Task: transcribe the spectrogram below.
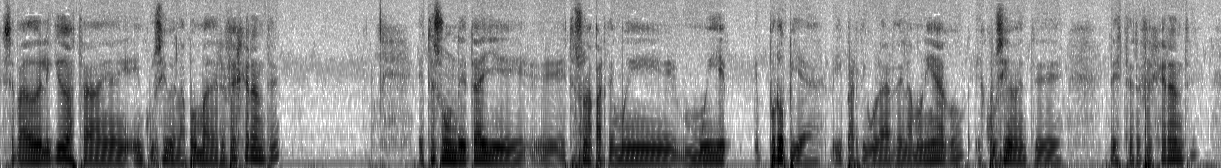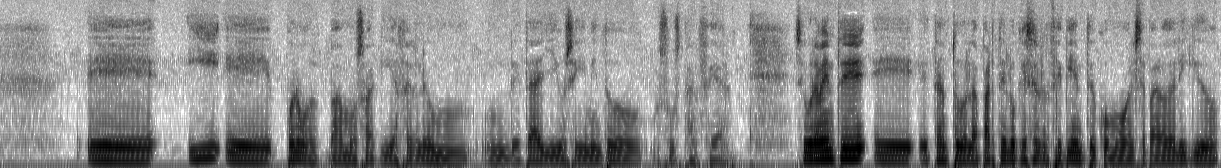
el separador de líquido hasta eh, inclusive la bomba de refrigerante. Este es un detalle, esta es una parte muy, muy propia y particular del amoníaco, exclusivamente de, este refrigerante. Eh, y eh, bueno, vamos aquí a hacerle un, detalle y un seguimiento sustancial. Seguramente eh, tanto la parte de lo que es el recipiente como el separado de líquido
